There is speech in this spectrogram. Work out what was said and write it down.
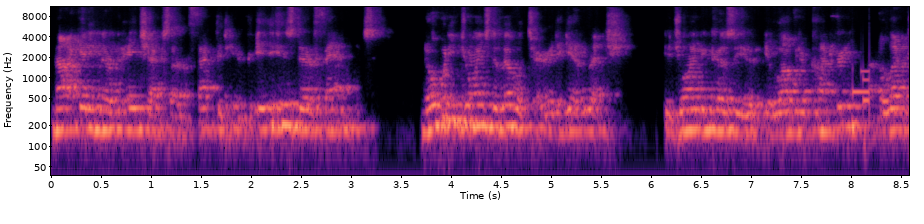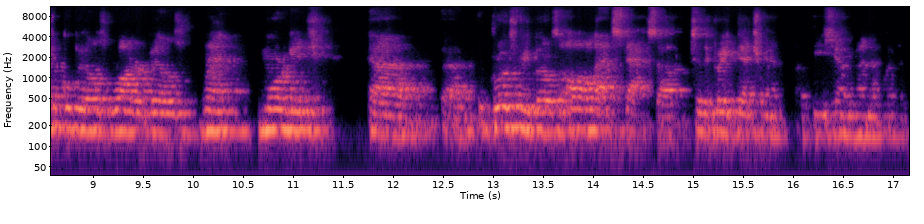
not getting their paychecks that are affected here, it is their families. Nobody joins the military to get rich. You join because you, you love your country. Electrical bills, water bills, rent, mortgage, uh, uh, grocery bills, all that stacks up to the great detriment of these young men and women.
